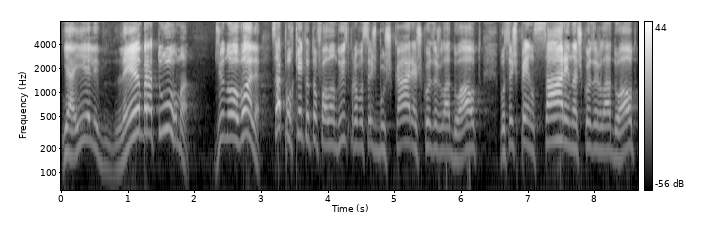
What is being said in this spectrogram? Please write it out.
E aí ele lembra a turma. De novo, olha, sabe por que eu estou falando isso? Para vocês buscarem as coisas lá do alto, vocês pensarem nas coisas lá do alto,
